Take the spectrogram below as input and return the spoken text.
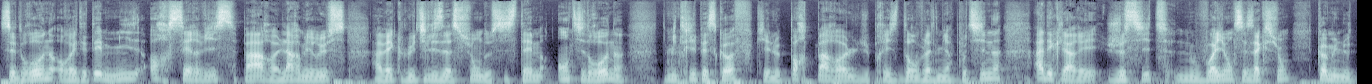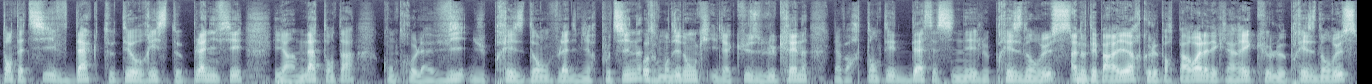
ces drones auraient été mis hors service par l'armée russe avec l'utilisation de systèmes anti-drones. Dmitri Peskov, qui est le porte-parole du président Vladimir Poutine, a déclaré, je cite, Nous voyons ces actions comme une tentative d'acte terroriste planifié et un attentat contre la vie du président Vladimir Poutine. Autrement dit donc, il accuse l'Ukraine d'avoir tenté d'assassiner le président russe. A noter par ailleurs que le porte-parole a déclaré que le président russe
